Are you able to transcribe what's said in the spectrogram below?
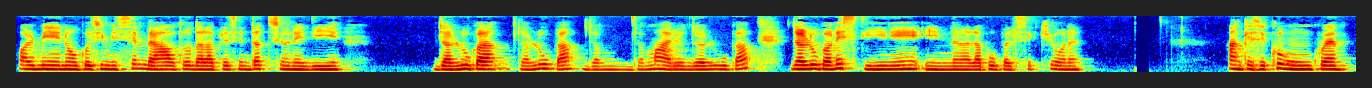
o almeno così mi è sembrato dalla presentazione di Gianluca, Gianluca, Gian, Gianmario, Gianluca, Gianluca Onestini in La pupa e il secchione. Anche se comunque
